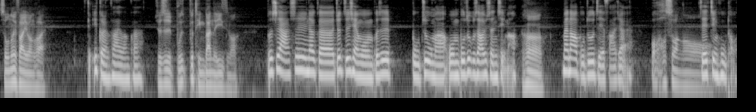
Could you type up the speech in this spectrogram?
什么东西发一万块？就一个人发一万块，就是不不停班的意思吗？不是啊，是那个就之前我们不是补助吗？我们补助不是要去申请吗？嗯，麦当劳补助直接发下来，哦，好爽哦，直接进户头，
